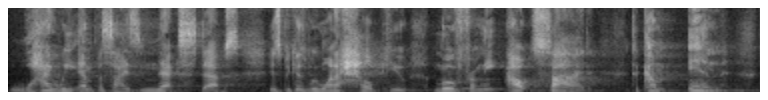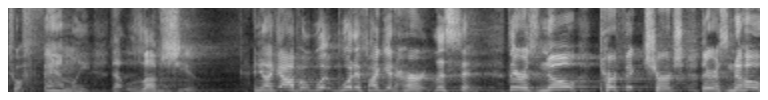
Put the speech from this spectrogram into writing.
Why we emphasize next steps is because we want to help you move from the outside to come in to a family that loves you. And you're like, oh, but what, what if I get hurt? Listen, there is no perfect church, there is no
